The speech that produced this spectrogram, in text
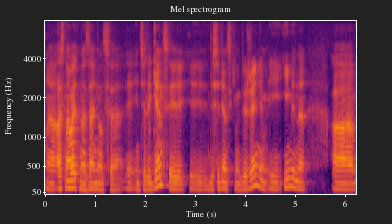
э, основательно занялся интеллигенцией и диссидентским движением, и именно а,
